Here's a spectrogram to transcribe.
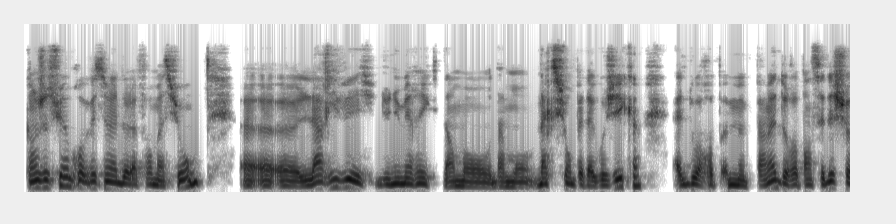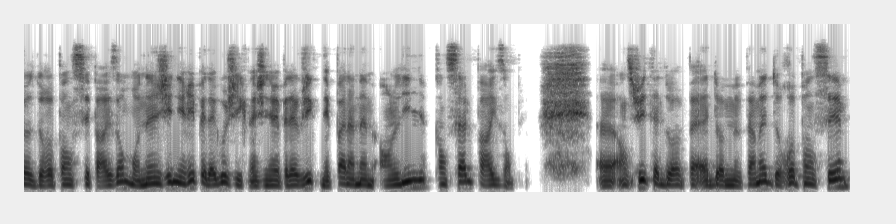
quand je suis un professionnel de la formation, euh, euh, l'arrivée du numérique dans mon dans mon action pédagogique, elle doit me permettre de repenser des choses, de repenser par exemple mon ingénierie pédagogique. L'ingénierie pédagogique n'est pas la même en ligne qu'en salle par exemple. Ensuite, elle doit me permettre de repenser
